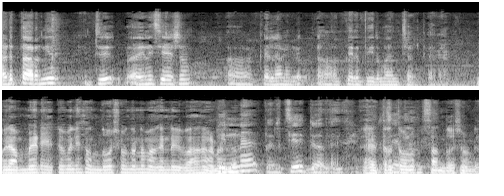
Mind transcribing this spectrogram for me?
അടുത്തറിഞ്ഞിട്ട് അതിനുശേഷം കല്യാണം തീരുമാനിച്ച ആൾക്കാരാണ്. ഒരു അമ്മയുടെ ഏറ്റവും വലിയ സന്തോഷം മകന്റെ വിവാഹമാണ് പിന്നെ തീർച്ചയായിട്ടും അതെ. എത്രത്തോളം സന്തോഷമുണ്ട്?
